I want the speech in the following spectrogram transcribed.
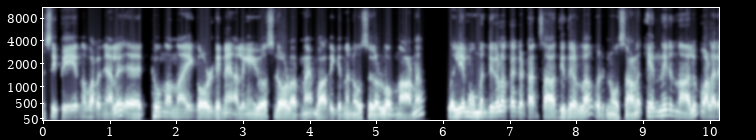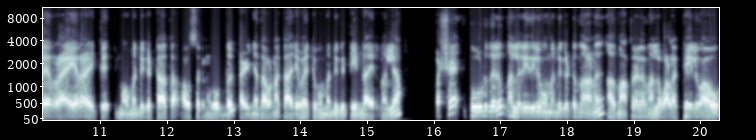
സി പി ഐ എന്ന് പറഞ്ഞാൽ ഏറ്റവും നന്നായി ഗോൾഡിനെ അല്ലെങ്കിൽ യു എസ് ഡോളറിനെ ബാധിക്കുന്ന ന്യൂസുകളിൽ ഒന്നാണ്. വലിയ മൂവ്മെന്റുകളൊക്കെ കിട്ടാൻ സാധ്യതയുള്ള ഒരു ന്യൂസ് ആണ്. എന്നിരുന്നാലും വളരെ റയറായിട്ട് മൂവ്മെന്റ് കിട്ടാത്ത അവസരങ്ങളുണ്ട്. കഴിഞ്ഞ തവണ കാര്യമായിട്ട് മൂവ്മെന്റ് കിട്ടിയിട്ടുണ്ടായിരുന്നില്ല. പക്ഷെ കൂടുതലും നല്ല രീതിയിൽ മൂവ്മെന്റ് കിട്ടുന്നതാണ്. അത് മാത്രമല്ല നല്ല വളറ്റയിലും ആവും.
